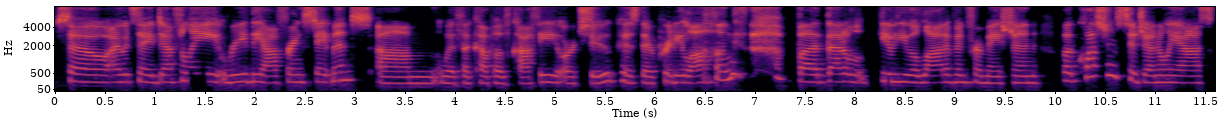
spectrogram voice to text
So I would say definitely read the offering statement um, with a cup of coffee or two because they're pretty long, but that'll give you a lot of information. But questions to generally ask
